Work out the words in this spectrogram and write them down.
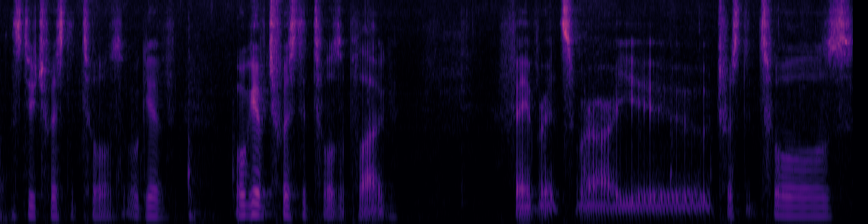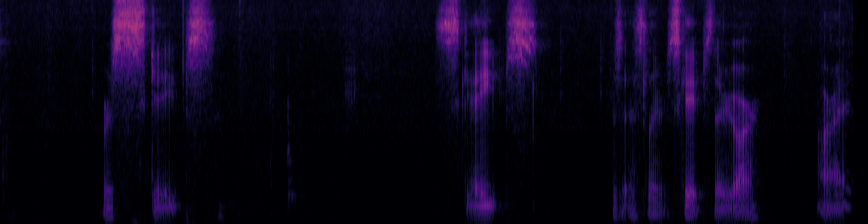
let's do Twisted Tools. We'll give. We'll give Twisted Tools a plug. Favorites. Where are you? Twisted Tools. Where's Scapes? Scapes. Where's S layer? Escapes. There you are. All right.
